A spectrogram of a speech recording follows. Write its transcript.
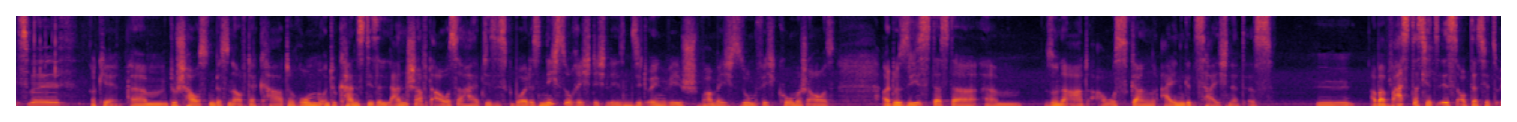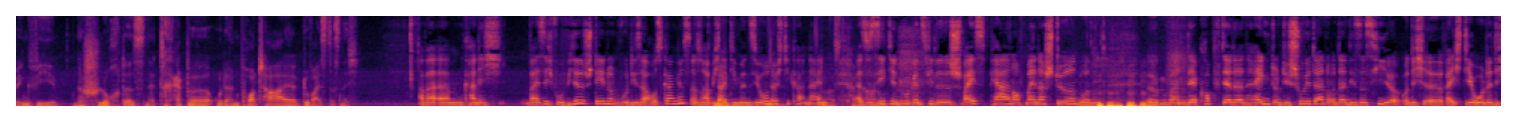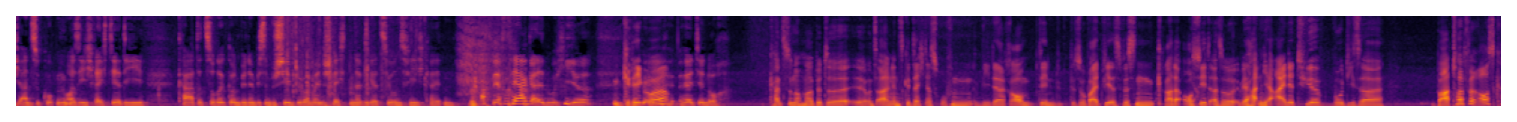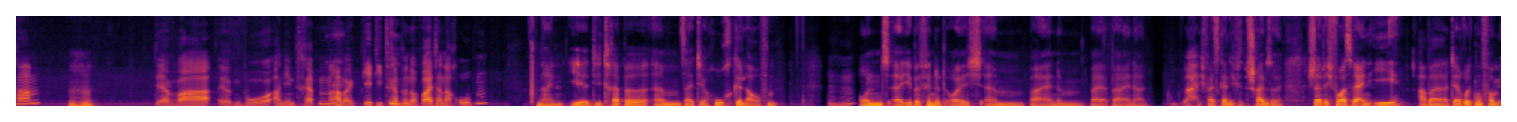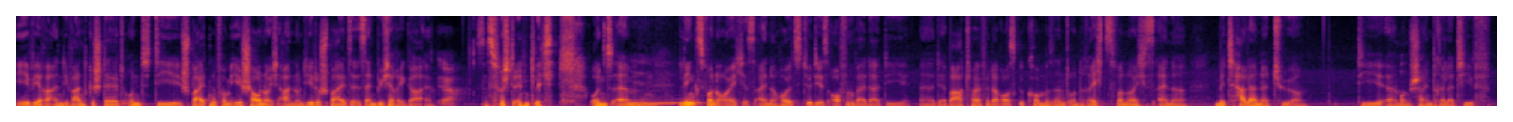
Zwölf. Okay, ähm, du schaust ein bisschen auf der Karte rum und du kannst diese Landschaft außerhalb dieses Gebäudes nicht so richtig lesen. Sieht irgendwie schwammig, sumpfig, komisch aus. Aber du siehst, dass da ähm, so eine Art Ausgang eingezeichnet ist. Aber was das jetzt ist, ob das jetzt irgendwie eine Schlucht ist, eine Treppe oder ein Portal, du weißt es nicht. Aber ähm, kann ich, weiß ich, wo wir stehen und wo dieser Ausgang ist? Also habe ich Nein. eine Dimension Nein. durch die Karte? Nein. Du hast keine also Ahnung. seht ihr nur ganz viele Schweißperlen auf meiner Stirn und irgendwann der Kopf, der dann hängt und die Schultern und dann dieses hier. Und ich äh, reich dir, ohne dich anzugucken, Ossi, ich reich dir die Karte zurück und bin ein bisschen beschämt über meine schlechten Navigationsfähigkeiten. Ach, wer Fergal nur hier. Gregor, Hört ihr noch? Kannst du noch mal bitte äh, uns allen ins Gedächtnis rufen, wie der Raum, den, soweit wir es wissen, gerade aussieht? Also wir hatten ja eine Tür, wo dieser Barteufel rauskam. Mhm. Der war irgendwo an den Treppen, aber geht die Treppe noch weiter nach oben? Nein, ihr die Treppe ähm, seid ihr hochgelaufen. Mhm. Und äh, ihr befindet euch ähm, bei einem, bei, bei einer, ich weiß gar nicht, wie ich es beschreiben soll. Stellt euch vor, es wäre ein E, aber der Rücken vom E wäre an die Wand gestellt und die Spalten vom E schauen euch an und jede Spalte ist ein Bücherregal. Ja. Das ist verständlich. Und ähm, links von euch ist eine Holztür, die ist offen, weil da die, äh, der Barteufel da rausgekommen sind. Und rechts von euch ist eine metallerne Tür. Die ähm, scheint relativ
